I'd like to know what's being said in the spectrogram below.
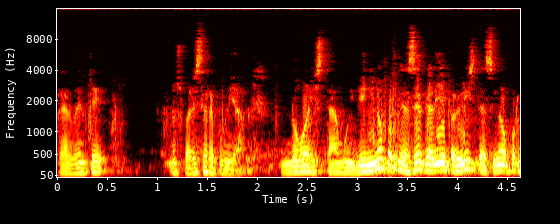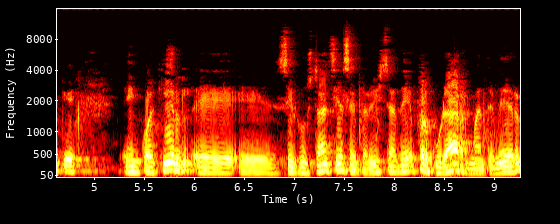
realmente nos parece repudiable. No está muy bien, y no porque se acerca el día de periodista, sino porque en cualquier eh, eh, circunstancia el periodista debe procurar mantener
